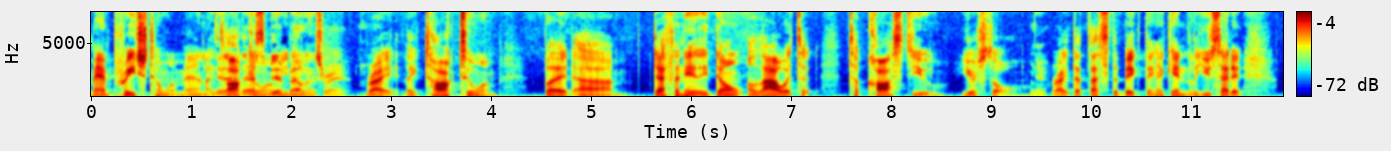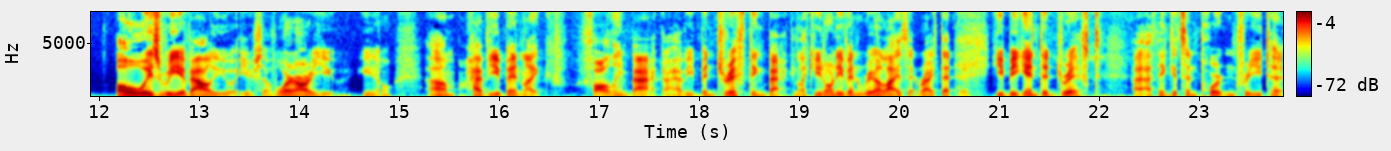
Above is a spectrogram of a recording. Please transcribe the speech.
man preach to him, man like yeah, talk there to has to be a you know balance, right? right like talk to him, but um, definitely don't allow it to to cost you your soul Yeah. right that that's the big thing again like you said it always reevaluate yourself. Where are you? You know, um, have you been like falling back? Or have you been drifting back? And like you don't even realize it, right? That Yep. you begin to drift. I, I think it's important for you to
